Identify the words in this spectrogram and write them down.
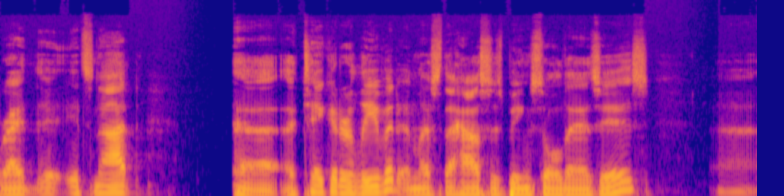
right, it's not uh, a take it or leave it unless the house is being sold as is. Uh,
